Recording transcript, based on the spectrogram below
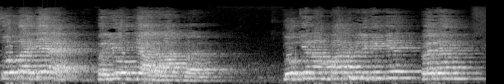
चौथा क्या है? प्रयोग के आधार पर। दो के नाम बाद में लिखेंगे, पहले हम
